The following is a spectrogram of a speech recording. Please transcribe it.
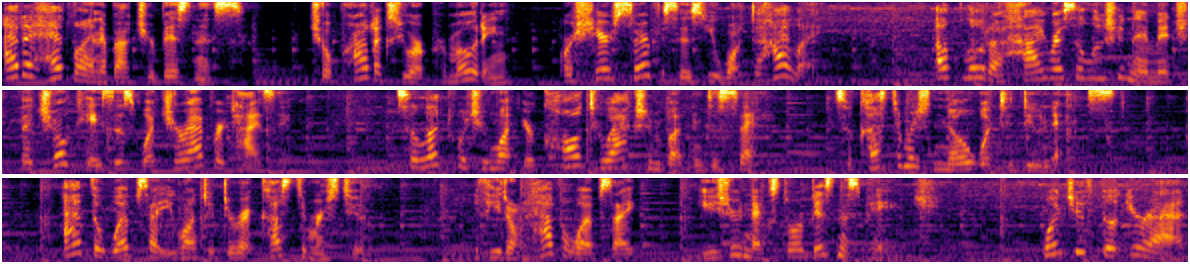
Add a headline about your business, show products you are promoting, or share services you want to highlight. Upload a high resolution image that showcases what you're advertising. Select what you want your call to action button to say so customers know what to do next. Add the website you want to direct customers to. If you don't have a website, use your Nextdoor business page. Once you've built your ad,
